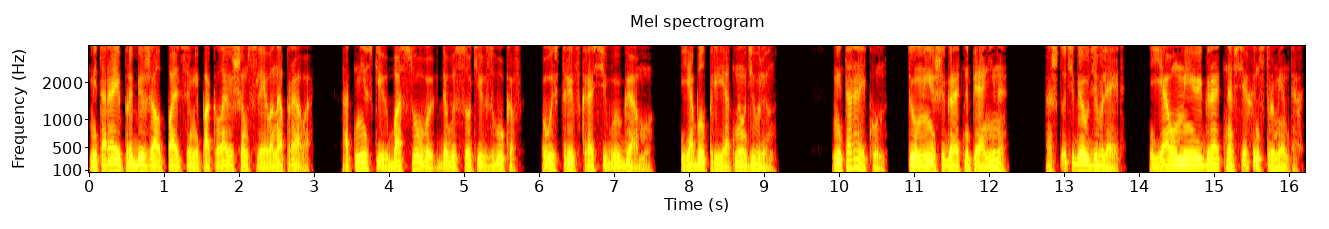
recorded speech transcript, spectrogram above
Митарай пробежал пальцами по клавишам слева направо, от низких басовых до высоких звуков, выстроив красивую гамму. Я был приятно удивлен. «Митарай-кун, ты умеешь играть на пианино? А что тебя удивляет? Я умею играть на всех инструментах.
